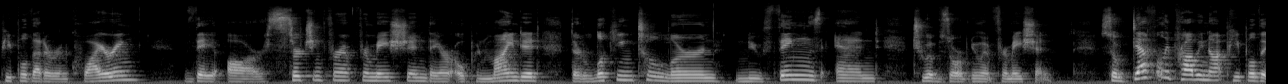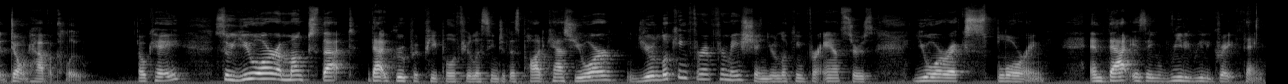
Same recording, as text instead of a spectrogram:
people that are inquiring they are searching for information, they are open minded, they're looking to learn new things and to absorb new information. So, definitely, probably not people that don't have a clue. Okay, so you are amongst that that group of people. If you're listening to this podcast, you are you're looking for information, you're looking for answers, you are exploring, and that is a really really great thing.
